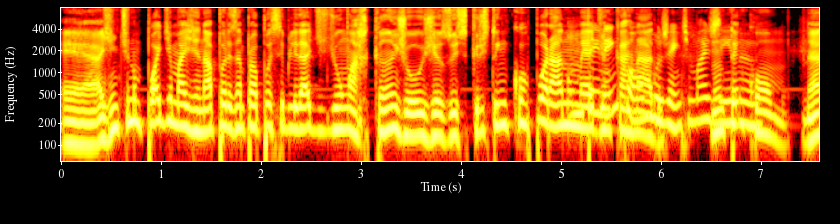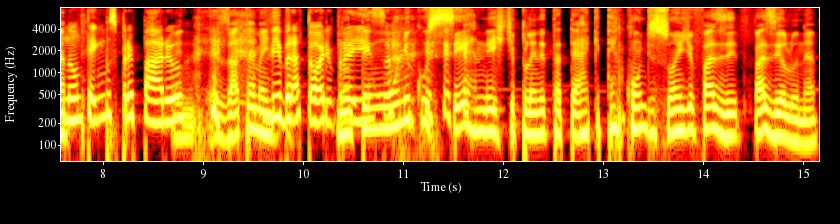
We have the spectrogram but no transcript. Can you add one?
é, a gente não pode imaginar, por exemplo, a possibilidade de um arcanjo ou Jesus Cristo incorporar num não médium tem nem encarnado. como, gente. Imagina. não tem como, né? Não temos preparo Exatamente. vibratório Não pra tem isso. um único ser neste planeta Terra que tem condições de fazê-lo, né?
